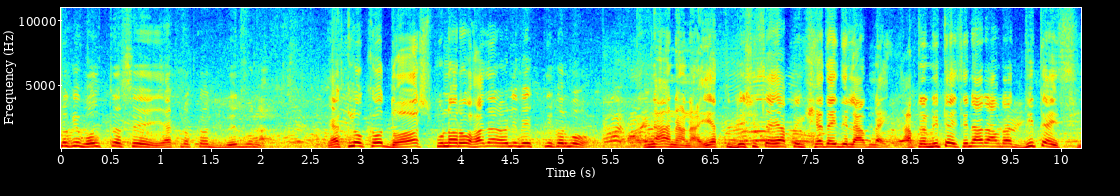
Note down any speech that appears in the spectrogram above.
লোকে বলতেছে, এক লক্ষ বেচবো না। এক লক্ষ দশ, পনেরো হাজার হলে বিক্রি করব। না না না, এত বেশি চাই আপনি খেদাই দিয়ে লাভ নাই। আপনার নিতে আইছেন আর আমরা দিতে আইছি।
